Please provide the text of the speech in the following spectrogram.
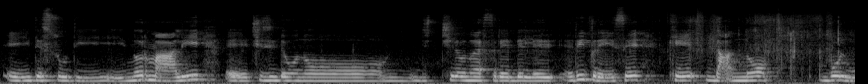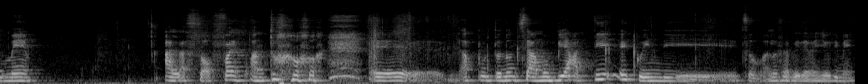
eh, i tessuti normali eh, ci, devono, ci devono essere delle riprese che danno volume alla stoffa in quanto eh, appunto non siamo piatti e quindi insomma lo sapete meglio di me.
